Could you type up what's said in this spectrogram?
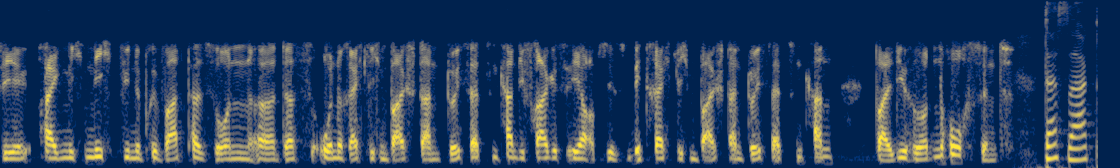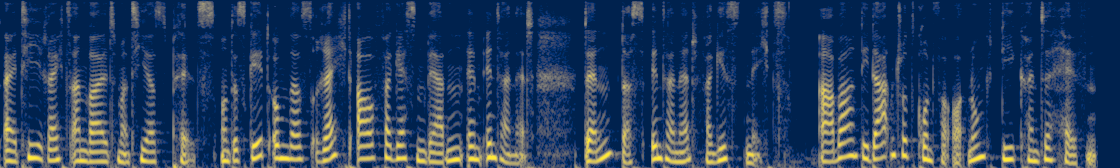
sehe eigentlich nicht, wie eine Privatperson äh, das ohne rechtlichen Beistand durchsetzen kann. Die Frage ist eher, ob sie es mit rechtlichem Beistand durchsetzen kann weil die Hürden hoch sind. Das sagt IT-Rechtsanwalt Matthias Pilz. Und es geht um das Recht auf Vergessenwerden im Internet. Denn das Internet vergisst nichts. Aber die Datenschutzgrundverordnung, die könnte helfen.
